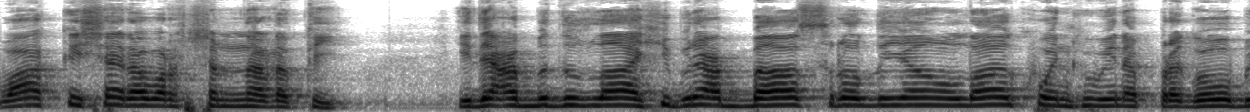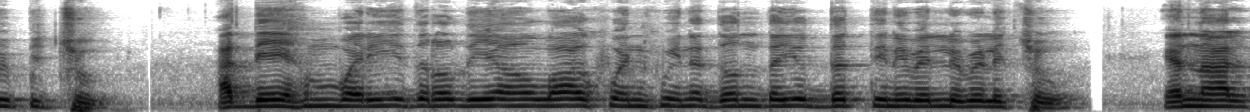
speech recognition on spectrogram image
വാക്കിശരവർഷം നടത്തി. ഇത് അബ്ദുല്ലാഹിബിൻ അബ്ബാസ് റദിയാഹു അൻഹുവിനെ പ്രകോപിപ്പിച്ചു. അദ്ദേഹം വലീദ് റളിയല്ലാഹുവിനെ ദ്വന്ദ്വയുദ്ധത്തിന് വെല്ലുവിളിച്ചു. എന്നാൽ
